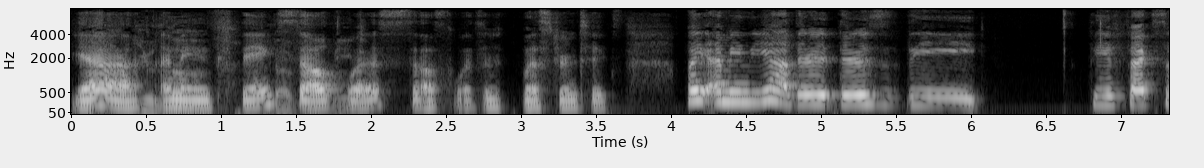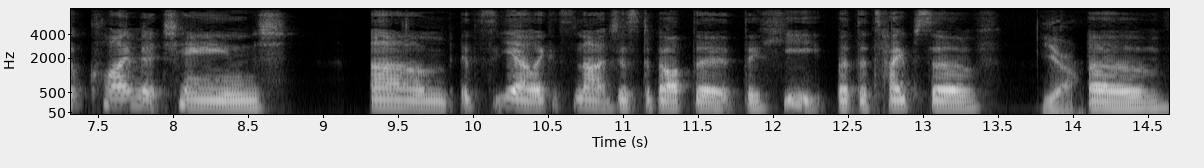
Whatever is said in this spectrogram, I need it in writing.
yeah, You I mean, thanks love red meat. Southwest, Southwest Western ticks. But I mean, yeah, there there's the the effects of climate change. Um, it's yeah, like it's not just about the the heat, but the types of Yeah. of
